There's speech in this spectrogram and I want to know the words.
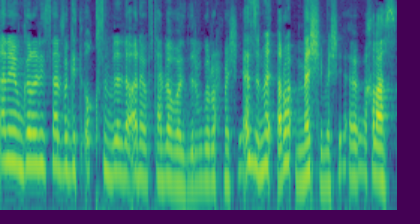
أنا يوم قالوا لي السالفه قلت أقسم بالله لو أنا بفتح الباب وأنزل بقول روح مشي. أنزل أروح مشي مشي. خلاص.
